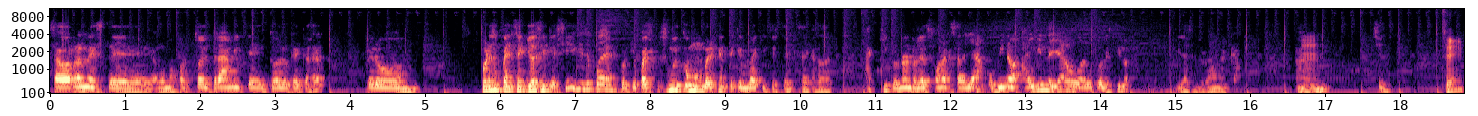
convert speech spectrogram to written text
se ahorran este, a lo mejor todo el trámite y todo lo que hay que hacer. Pero mm, por eso pensé que yo así que sí, sí se puede, porque pues es muy común ver gente que vive aquí que, esté, que se ha casado aquí, pero no, en realidad se fue a una casada allá, o vino alguien de allá o algo por el estilo, y la celebraron acá. Um, Mm. Sí. Sí.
